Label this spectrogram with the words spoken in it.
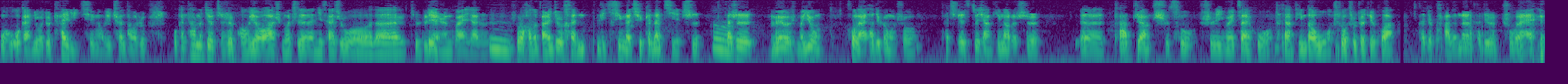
我我感觉我就太理性了，我就劝他我说，我跟他们就只是朋友啊什么之类的，你才是我的就是恋人关系啊什么的，说了好多，反正就是很理性的去跟他解释，但是没有什么用。后来他就跟我说，他其实最想听到的是，呃，他这样吃醋是因为在乎我，他想听到我说出这句话，他就卡在那儿，他就出不来。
